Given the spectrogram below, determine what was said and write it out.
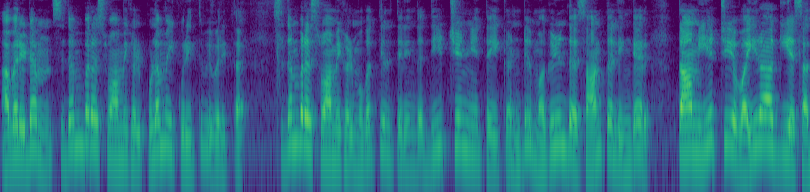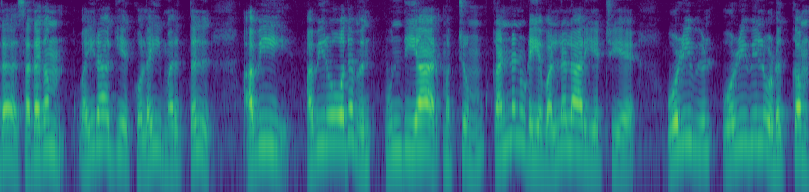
அவரிடம் சிதம்பர சுவாமிகள் புலமை குறித்து விவரித்தார். சிதம்பர சுவாமிகள் முகத்தில் தெரிந்த தீட்சண்யத்தை கண்டு மகிழ்ந்த சாந்தலிங்கர் தாம் இயற்றிய வைராகிய சத சதகம் வைராகிய கொலை மறுத்தல் அவி அவிரோத உந்தியார் மற்றும் கண்ணனுடைய வள்ளலார் இயற்றிய ஒழிவில் ஒழிவில் ஒடுக்கம்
